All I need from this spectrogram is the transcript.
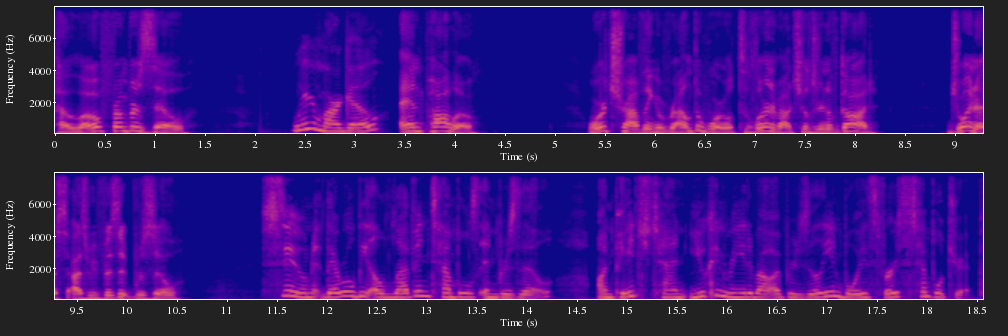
Hello from Brazil. We're Margot. And Paulo. We're traveling around the world to learn about children of God. Join us as we visit Brazil. Soon, there will be 11 temples in Brazil. On page 10, you can read about a Brazilian boy's first temple trip.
